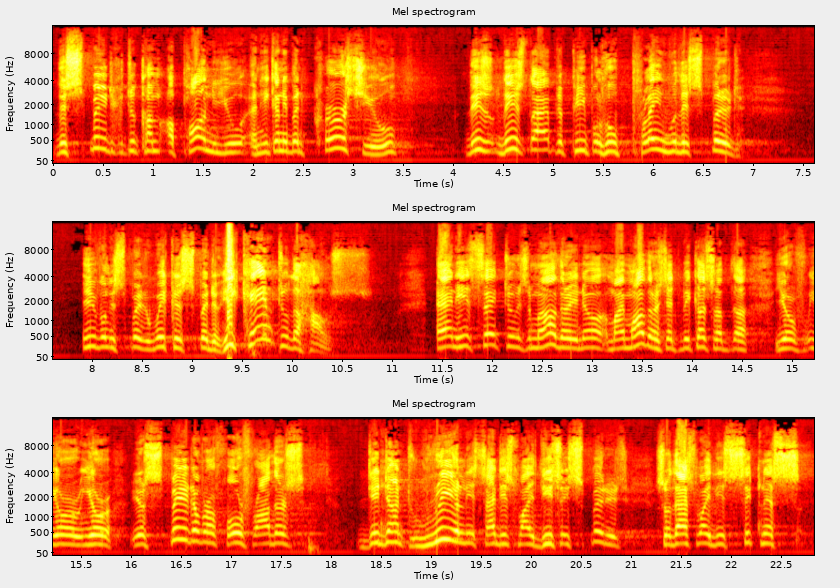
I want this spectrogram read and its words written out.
the spirit to come upon you, and he can even curse you. These, these type of people who play with his spirit, evil spirit, wicked spirit. He came to the house, and he said to his mother, you know, my mother said, because of the your your your your spirit of our forefathers did not really satisfy this spirit, so that's why this sickness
